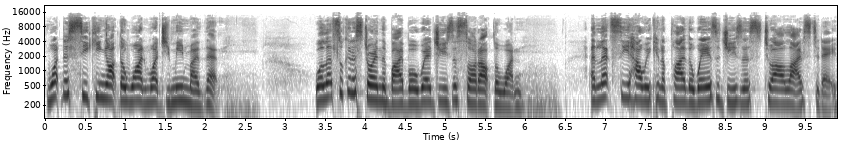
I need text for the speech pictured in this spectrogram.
What does seeking out the one, what do you mean by that? Well, let's look at a story in the Bible where Jesus sought out the one and let's see how we can apply the ways of Jesus to our lives today.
